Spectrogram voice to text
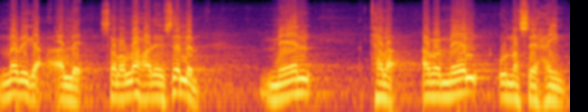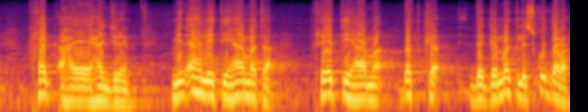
nabiga alle sala allahu calayh wasalam meel tala ama meel u naseexayn rag ah ayay ahaan jireen. Min ahli tihaamata reer tihaama dadka degan marka la isku dara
